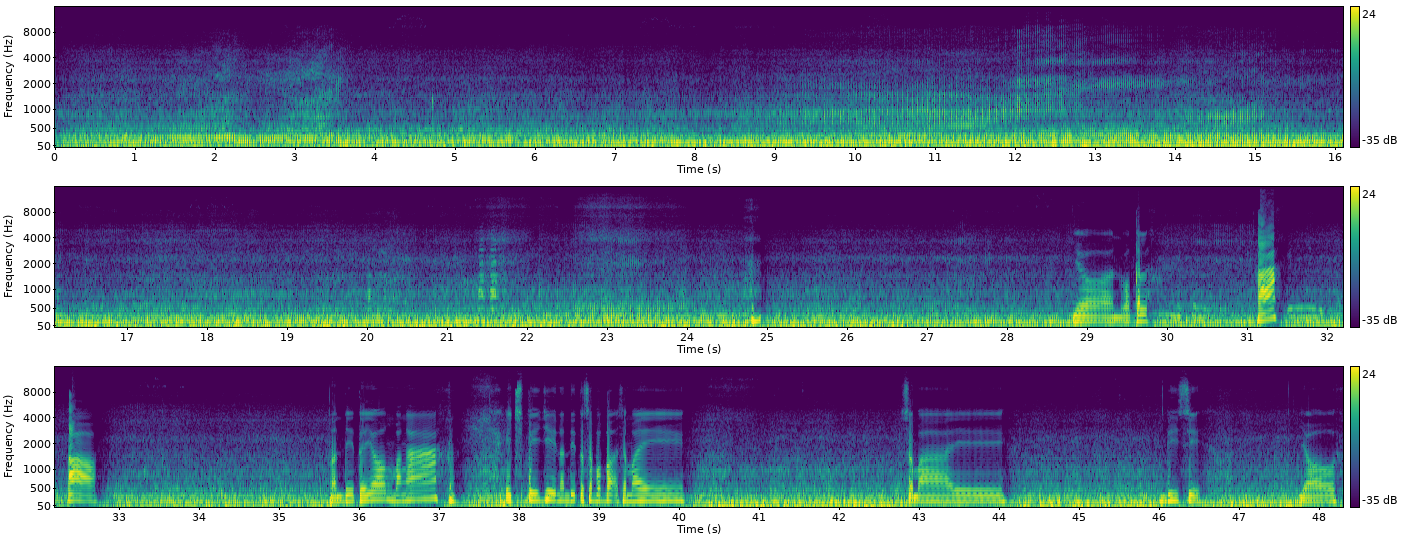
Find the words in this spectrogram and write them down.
Yun, wag ka Ha? Oo. Nandito yung mga HPG nandito sa baba sa may sa may DC. Yun.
